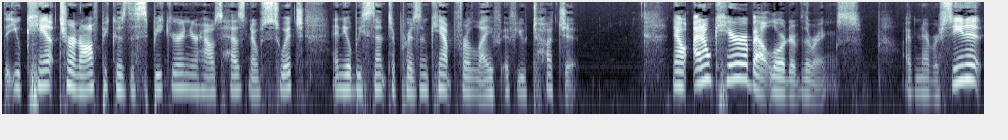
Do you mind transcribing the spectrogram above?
that you can't turn off because the speaker in your house has no switch and you'll be sent to prison camp for life if you touch it. Now, I don't care about Lord of the Rings. I've never seen it,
